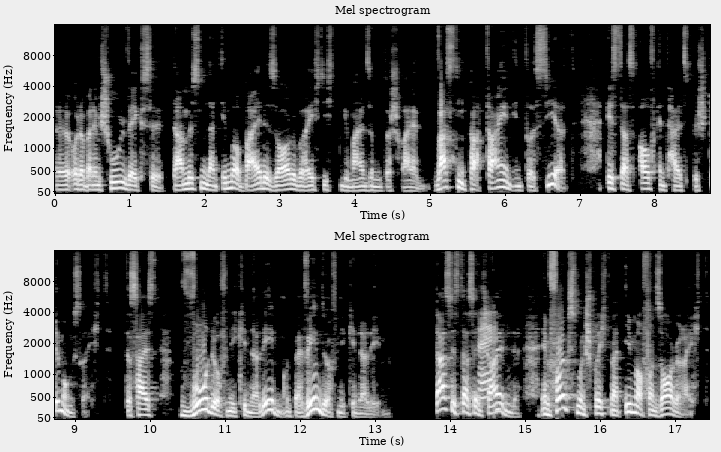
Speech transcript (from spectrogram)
äh, oder bei dem Schulwechsel. Da müssen dann immer beide Sorgeberechtigten gemeinsam unterschreiben. Was die Parteien interessiert, ist das Aufenthaltsbestimmungsrecht. Das heißt, wo dürfen die Kinder leben und bei wem dürfen die Kinder leben? Das ist das Entscheidende. Im Volksmund spricht man immer von Sorgerecht,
